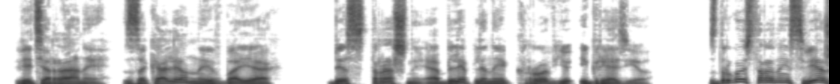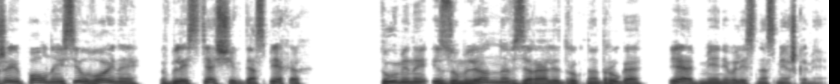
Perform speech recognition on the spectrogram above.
— ветераны, закаленные в боях, бесстрашные, облепленные кровью и грязью. С другой стороны — свежие, полные сил воины в блестящих доспехах. Тумены изумленно взирали друг на друга и обменивались насмешками.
